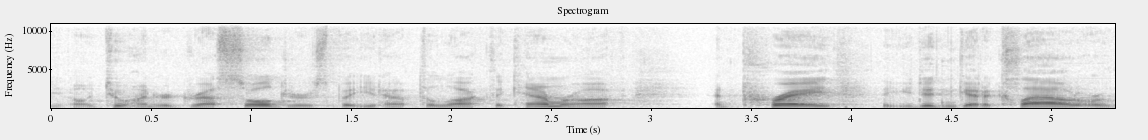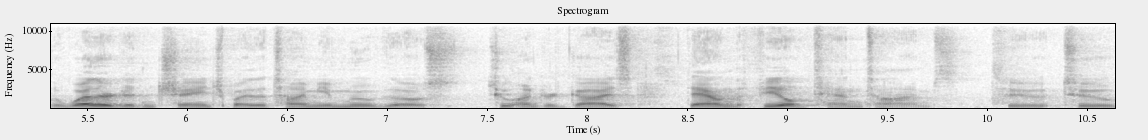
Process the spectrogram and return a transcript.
you know 200 dressed soldiers but you'd have to lock the camera off and pray that you didn't get a cloud or the weather didn't change by the time you moved those 200 guys down the field 10 times to, to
